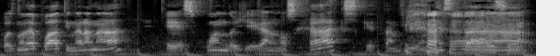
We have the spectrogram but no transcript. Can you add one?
pues no le pueda atinar a nada, es cuando llegan los hacks, que también está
